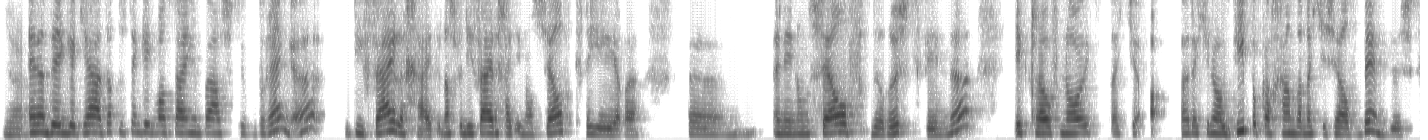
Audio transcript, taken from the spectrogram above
Ja. En dan denk ik, ja, dat is denk ik wat wij in basis natuurlijk brengen, die veiligheid. En als we die veiligheid in onszelf creëren ehm, en in onszelf de rust vinden, ik geloof nooit dat je, uh, dat je nooit dieper kan gaan dan dat je zelf bent. Dus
